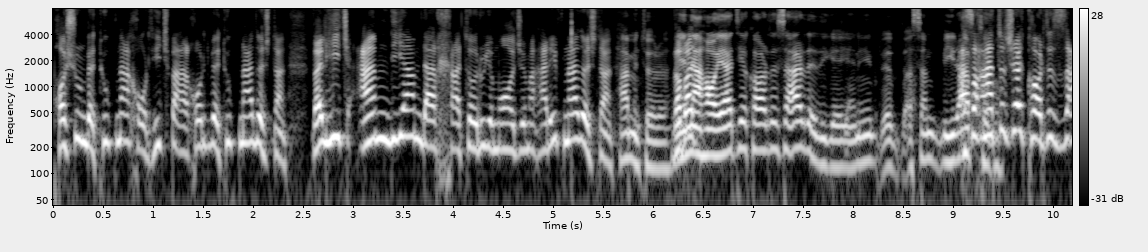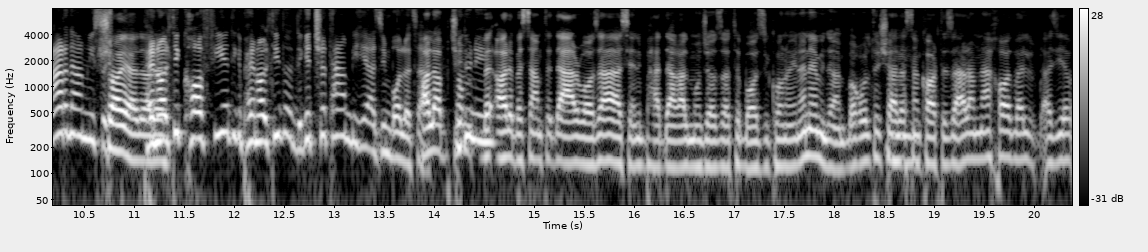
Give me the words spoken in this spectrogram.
پاشون به توپ نخورد هیچ برخوردی به توپ نداشتن ولی هیچ عمدی هم در خطا روی مهاجم حریف نداشتن. همینطوره. و نهایت یه کارت زرد دیگه. یعنی اصلا بی اصلا حتی شاید کارت زرد هم نیست شاید آره. پنالتی کافیه دیگه. پنالتی داد دیگه. چه تنبیهی از این بالاتر؟ حالا چون ب... آره به سمت دروازه است. یعنی حداقل مجازات بازیکن و اینا نمی‌دونم. به قول تو شاید اصلا کارت زرد هم نخواد ولی از یه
